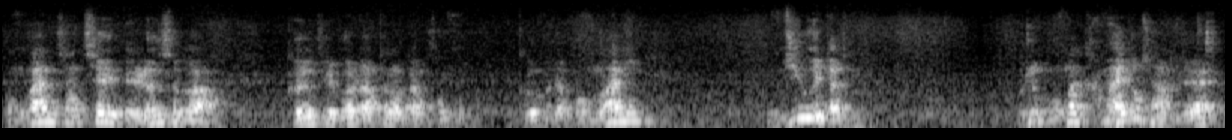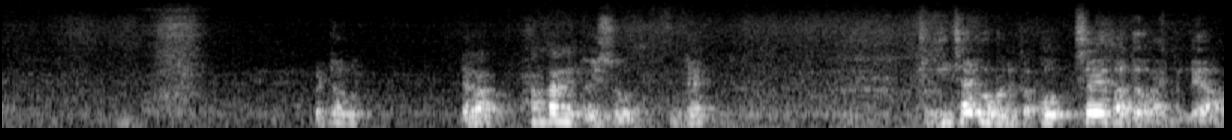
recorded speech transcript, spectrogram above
공간 자체의 밸런스가 그 결과로 나타났다는 공, 그 뭐냐 공간이 움직이고 거예요. 우리는 공간 가만히 또 사는데 그좀 내가 한강에 떠 있어. 근데 정신 차리고 보니까 어 서해바다가 있는데야.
